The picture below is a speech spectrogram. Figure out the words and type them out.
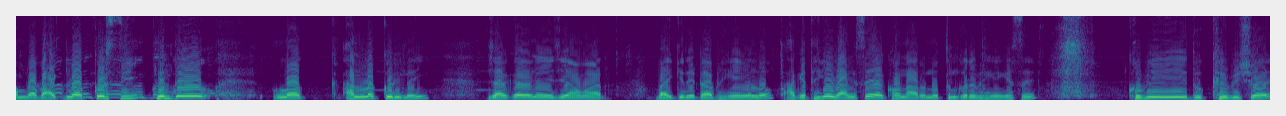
আমরা বাইক লক করছি, কিন্তু লক আনলক করি নাই। যার কারণে এই যে আমার বাইকের এটা ভেঙে গেল। আগে থেকেই ভাঙছে, এখন আরও নতুন করে ভেঙে গেছে। খুবই দুঃখের বিষয়।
